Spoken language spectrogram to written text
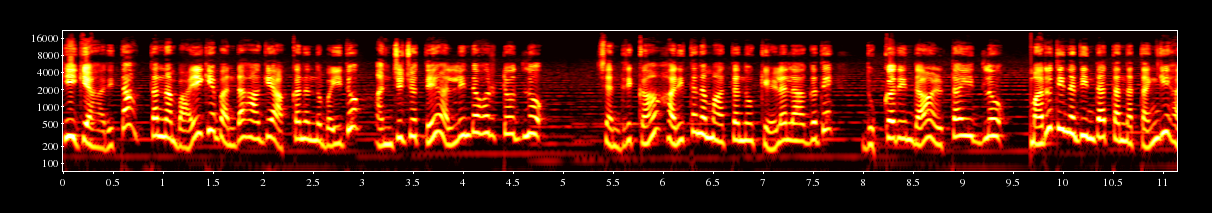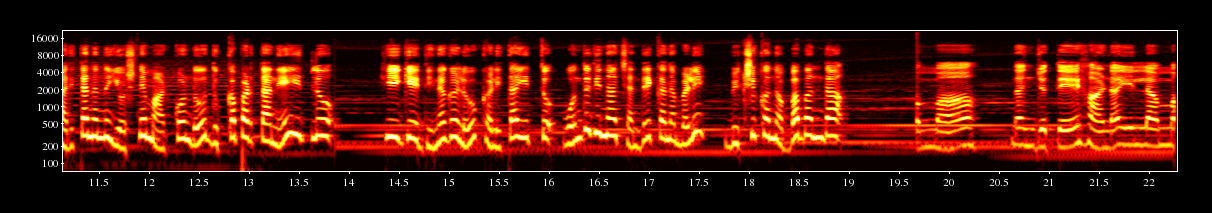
ಹೀಗೆ ಹರಿತಾ ತನ್ನ ಬಾಯಿಗೆ ಬಂದ ಹಾಗೆ ಅಕ್ಕನನ್ನು ಬೈದು ಅಂಜು ಜೊತೆ ಅಲ್ಲಿಂದ ಹೊರಟೋದ್ಲು. ಚಂದ್ರಿಕಾ ಹರಿತನ ಮಾತನ್ನು ಕೇಳಲಾಗದೆ ದುಃಖದಿಂದ ಅಳ್ತಾ ಇದ್ಲು. ಮರುದಿನದಿಂದ ತನ್ನ ತಂಗಿ ಹರಿತನನ್ನು ಯೋಚನೆ ಮಾಡ್ಕೊಂಡು ದುಃಖ ಪಡ್ತಾನೇ ಇದ್ಲು. ಹೀಗೆ ದಿನಗಳು ಕಳೀತಾ ಇತ್ತು. ಒಂದು ದಿನ ಚಂದ್ರಿಕನ ಬಳಿ ಭಿಕ್ಷುಕನೊಬ್ಬ ಬಂದ. ಅಮ್ಮ ನನ್ ಜೊತೆ ಹಣ ಇಲ್ಲಮ್ಮ.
